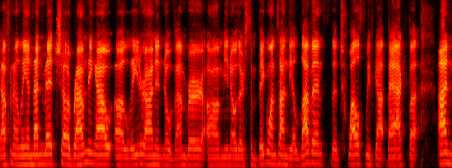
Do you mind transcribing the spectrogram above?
Definitely. And then Mitch, uh, rounding out uh, later on in November, um, you know, there's some big ones on the 11th, the 12th, we've got back. But on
